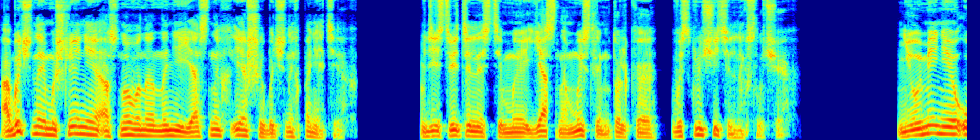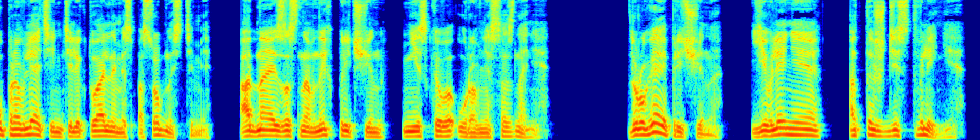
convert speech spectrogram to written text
Обычное мышление основано на неясных и ошибочных понятиях. В действительности мы ясно мыслим только в исключительных случаях. Неумение управлять интеллектуальными способностями – одна из основных причин низкого уровня сознания. Другая причина – явление отождествления.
